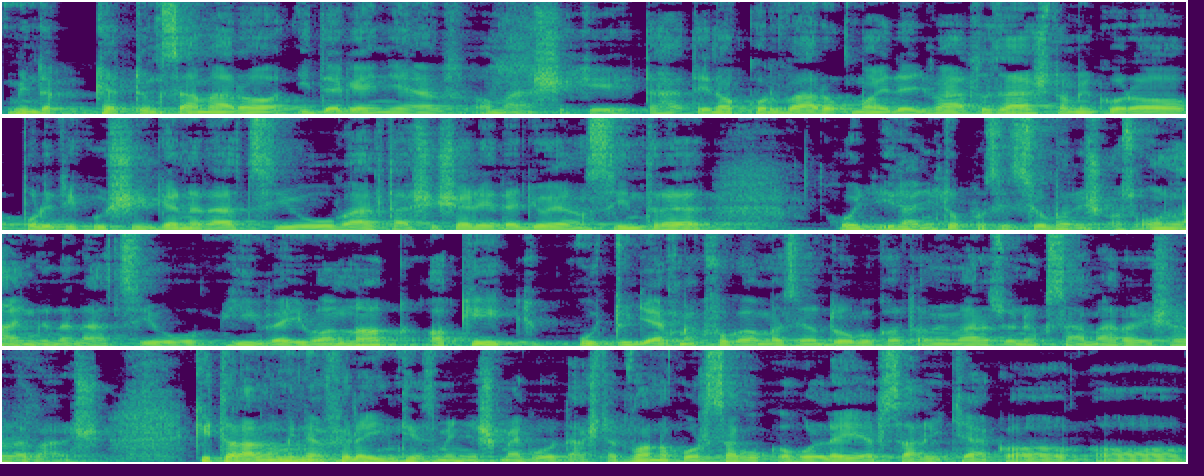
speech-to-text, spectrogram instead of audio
mind a kettőnk számára idegen nyelv a másiké. Tehát én akkor várok majd egy változást, amikor a politikusi generációváltás is elér egy olyan szintre, hogy irányító pozícióban is az online generáció hívei vannak, akik úgy tudják megfogalmazni a dolgokat, ami már az önök számára is releváns. Kitalálunk mindenféle intézményes megoldást. Tehát vannak országok, ahol lejjebb szállítják a, a,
